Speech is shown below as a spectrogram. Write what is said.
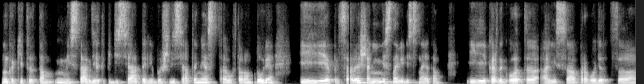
ну, какие-то там места, где-то 50 либо 60 место во втором туре, и, представляешь, они не остановились на этом, и каждый год э, Алиса проводит, э,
